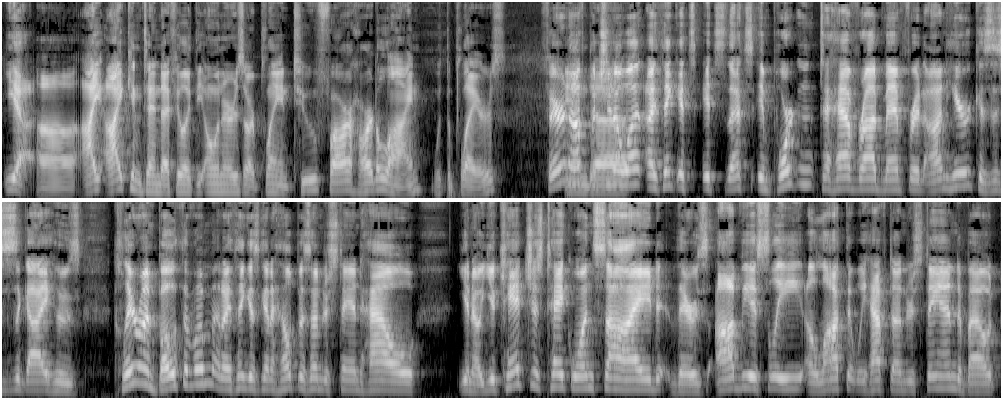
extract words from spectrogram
Yeah. Uh, I, I contend I feel like the owners are playing too far hard a line with the players. Fair enough, and, but you know uh, what? I think it's it's that's important to have Rob Manfred on here because this is a guy who's clear on both of them, and I think is going to help us understand how you know you can't just take one side. There's obviously a lot that we have to understand about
